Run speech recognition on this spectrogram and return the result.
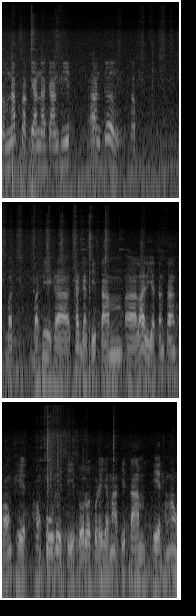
สำนักศักยันต์อาจารย์พีทบ้านเกิ้งครับ บัดบัดนี้ก็ขั้นอยากติดตามอ่ารายละเอียดต่างๆ ของเพจของปูฤาษีโสรถผู้ใดอยากมาติดตามเพจทั้งเฮา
